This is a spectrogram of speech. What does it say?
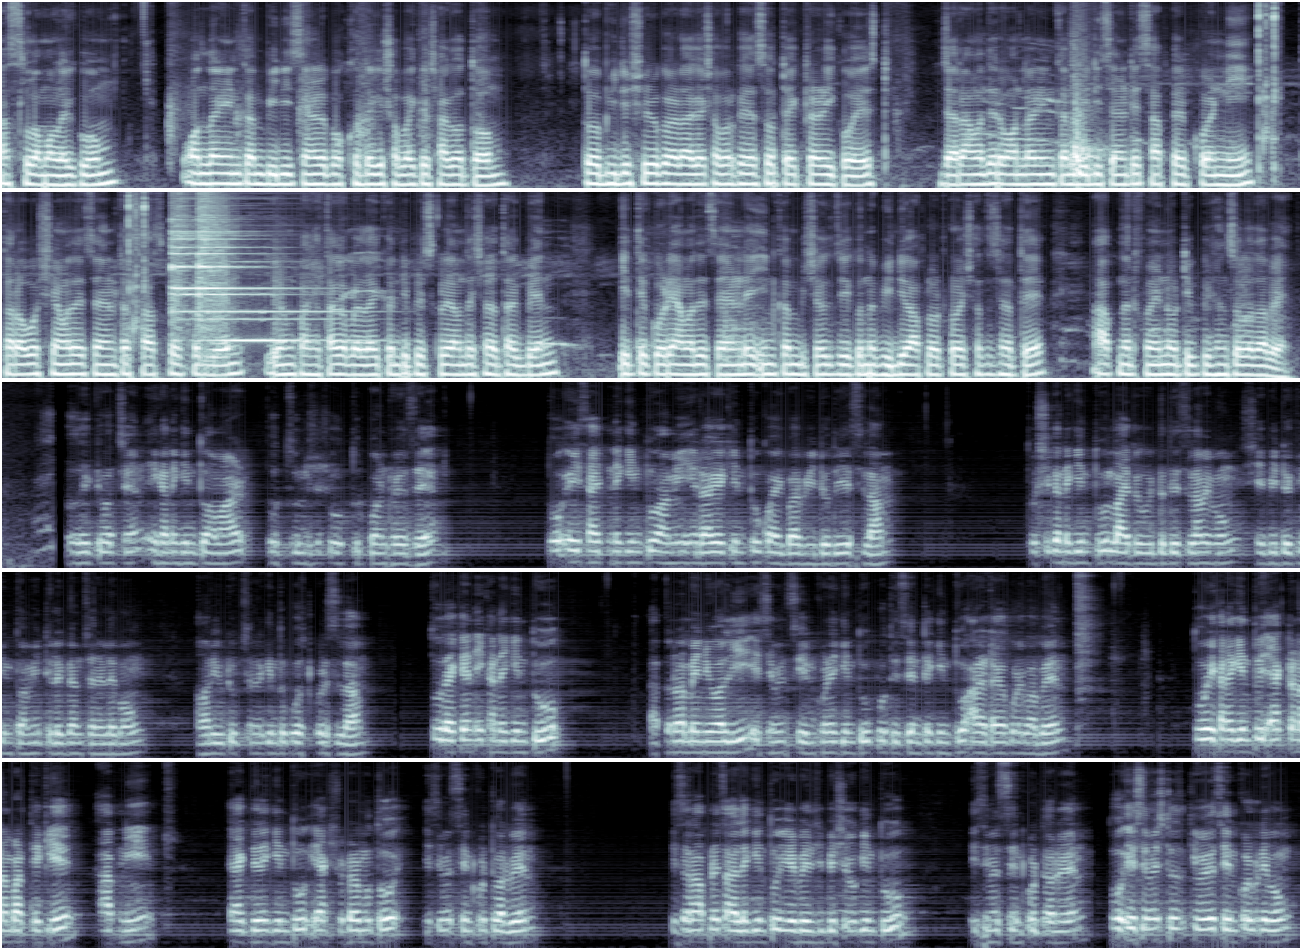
আসসালামু আলাইকুম। Online income BD চ্যানেলের পক্ষ থেকে সবাইকে স্বাগতম। তো ভিডিও শুরু করার আগে সবার কাছে ছোট্ট একটা রিকোয়েস্ট যারা আমাদের অনলাইন ইনকাম বিডি চ্যানেলটি সাবস্ক্রাইব করেননি, তারা অবশ্যই আমাদের চ্যানেলটা সাবস্ক্রাইব করবেন এবং পাশে থাকা বেল আইকনটি প্রেস করে আমাদের সাথে থাকবেন। এতে করে আমাদের চ্যানেলে ইনকাম বিষয়ক যে কোনো ভিডিও আপলোড করার সাথে সাথে আপনার ফোনে নোটিফিকেশন চলে যাবে। দেখতে পাচ্ছেন, এখানে কিন্তু আমার সত্তর পয়েন্ট হয়েছে তো এই সাইট নিয়ে কিন্তু আমি এর আগে কিন্তু কয়েকবার ভিডিও দিয়েছিলাম। তো সেখানে কিন্তু লাইভে ভিডিও দিয়েছিলাম এবং সেই ভিডিও কিন্তু আমি টেলিগ্রাম চ্যানেল এবং আমার ইউটিউব চ্যানেলে কিন্তু পোস্ট করেছিলাম। তো দেখেন, এখানে কিন্তু আপনারা manually S M S send করে কিন্তু প্রতি সেন্টে কিন্তু আড়াই টাকা করে পাবেন। তো এখানে কিন্তু একটা নাম্বার থেকে আপনি একদিনে কিন্তু একশোটার মতো এস এম এস সেন্ড করতে পারবেন। এছাড়া আপনি চাইলে কিন্তু এর বেশি বেশিও কিন্তু এস এম এস সেন্ড করতে পারবেন। তো এস এম এসটা কীভাবে সেন্ড করবেন এবং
